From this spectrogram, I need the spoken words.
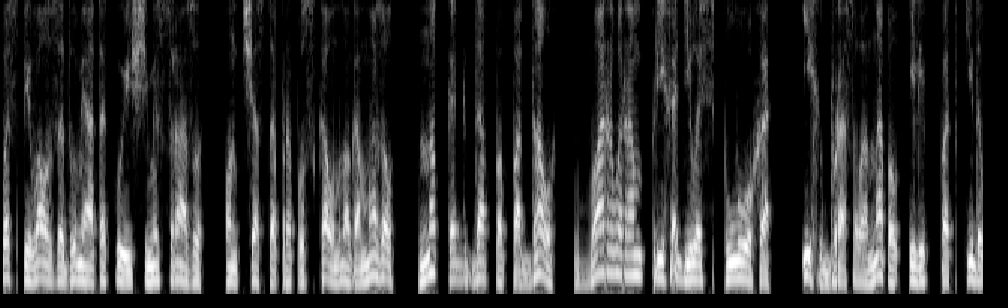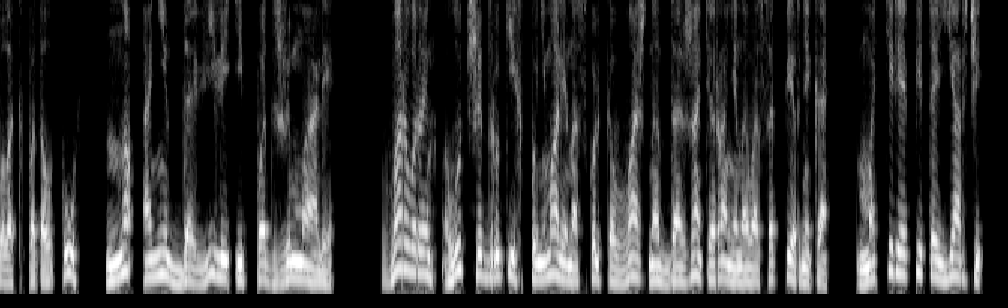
поспевал за двумя атакующими сразу. Он часто пропускал, много мазал, но когда попадал, варварам приходилось плохо. Их бросало на пол или подкидывало к потолку, но они давили и поджимали. Варвары лучше других понимали, насколько важно дожать раненого соперника. Материя Пита ярче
